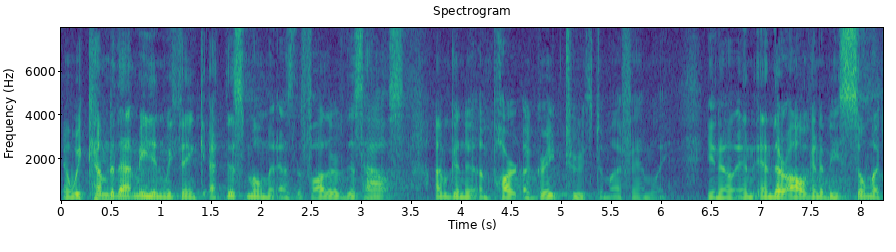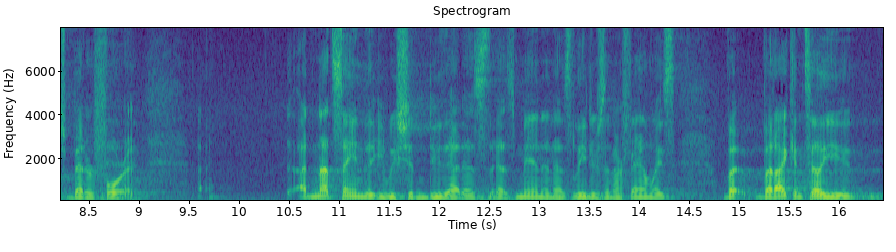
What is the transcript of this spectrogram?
and we come to that meeting and we think at this moment as the father of this house i'm going to impart a great truth to my family you know and, and they're all going to be so much better for it. I'm not saying that we shouldn't do that as, as men and as leaders in our families but, but i can tell you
